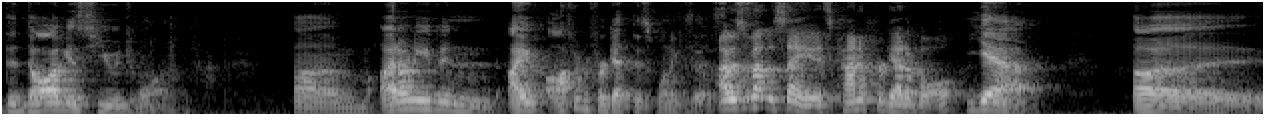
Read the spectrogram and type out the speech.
the dog is huge one. Um I don't even I often forget this one exists. I was about to say it's kind of forgettable. Yeah. Uh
